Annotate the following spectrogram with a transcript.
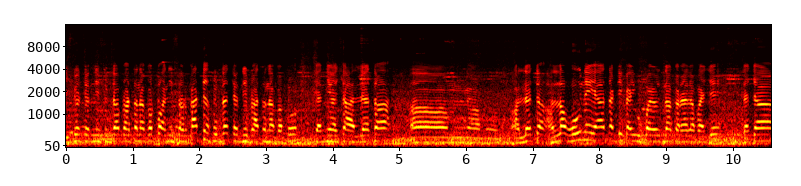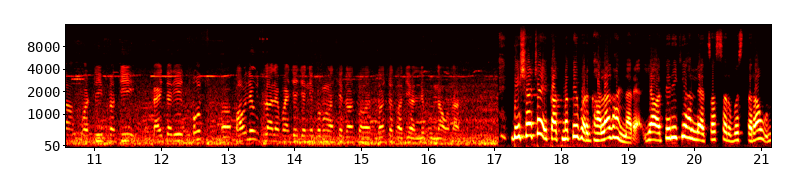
ईश्वरचरणी सुद्धा प्रार्थना करतो आणि सरकारच्या सुद्धा चरणी प्रार्थना करतो. त्यांनी अशा हल्ल्याचा हल्ल्याचा हल्ला होऊ नये यासाठी काही उपाययोजना करायला पाहिजे. त्याच्यावरती प्रति काहीतरी ठोस पावले उचलायला पाहिजे जेणेकरून असे दहशतवादी हल्ले पुन्हा होणार. देशाच्या एकात्मतेवर घाला घालणाऱ्या या अतिरेकी हल्ल्याचा सर्व स्तराहून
